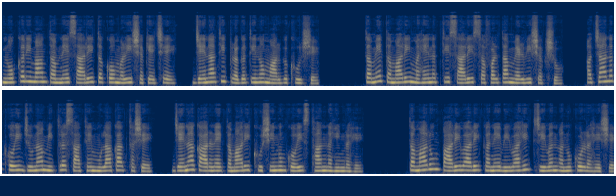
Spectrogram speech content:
નોકરીમાં તમને સારી તકો મળી શકે છે, જેનાથી પ્રગતિનો માર્ગ ખુલશે. તમે તમારી મહેનતથી સારી સફળતા મેળવી શકશો. અચાનક કોઈ જૂના મિત્ર સાથે મુલાકાત થશે, જેના કારણે તમારી ખુશીનું કોઈ સ્થાન નહીં રહે. તમારું પારિવારિક અને વિવાહિત જીવન અનુકૂળ રહેશે.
